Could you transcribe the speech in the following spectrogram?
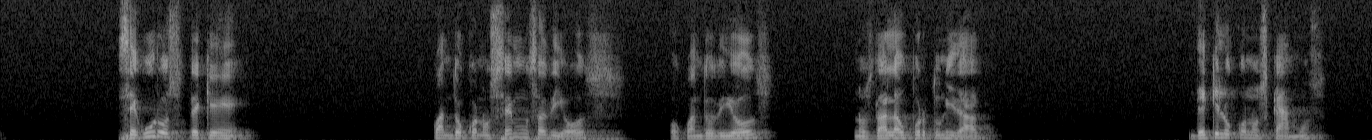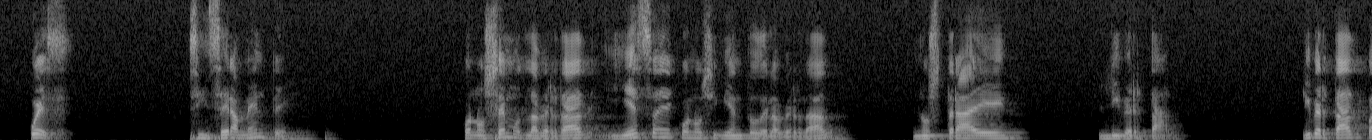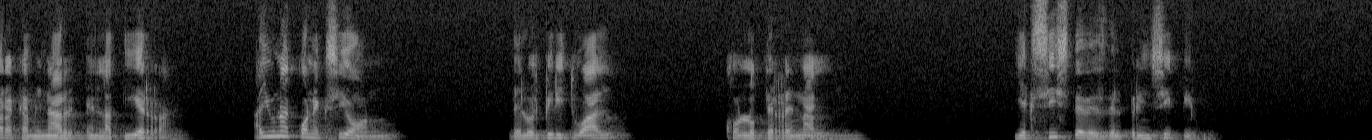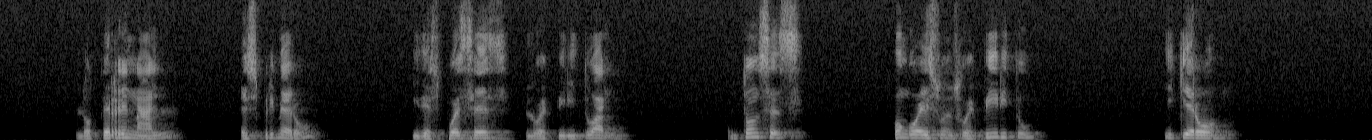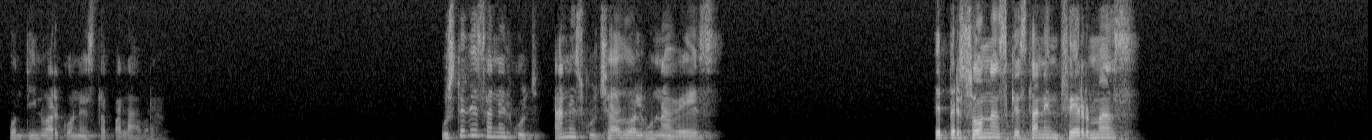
seguros de que cuando conocemos a Dios o cuando Dios nos da la oportunidad de que lo conozcamos, pues sinceramente conocemos la verdad y ese conocimiento de la verdad nos trae libertad. Libertad para caminar en la tierra. Hay una conexión de lo espiritual con lo terrenal y existe desde el principio. Lo terrenal es primero y después es lo espiritual. Entonces, pongo eso en su espíritu y quiero continuar con esta palabra. ¿Ustedes han, escuchado alguna vez de personas que están enfermas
